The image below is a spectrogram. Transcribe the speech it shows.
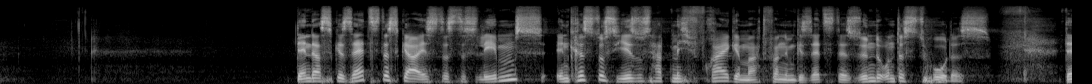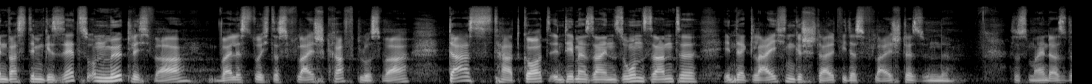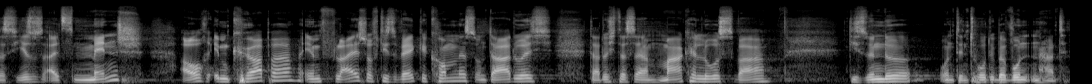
Denn das Gesetz des Geistes des Lebens in Christus Jesus hat mich frei gemacht von dem Gesetz der Sünde und des Todes. Denn was dem Gesetz unmöglich war, weil es durch das Fleisch kraftlos war, das tat Gott, indem er seinen Sohn sandte, in der gleichen Gestalt wie das Fleisch der Sünde. Das meint also, dass Jesus als Mensch auch im Körper, im Fleisch auf diese Welt gekommen ist und dadurch, dadurch, dass er makellos war, die Sünde und den Tod überwunden hat.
